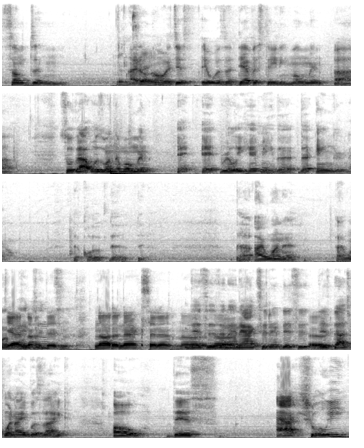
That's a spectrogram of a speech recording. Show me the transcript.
something I don't know. It just it was a devastating moment. Uh, so that was when the moment it, it really hit me. The the anger now. The quote. The, the, the I wanna. I want. Yeah, no, this is not an accident. Not, this isn't not- an accident. This is Uh, this, that's when I was like, oh, this actually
